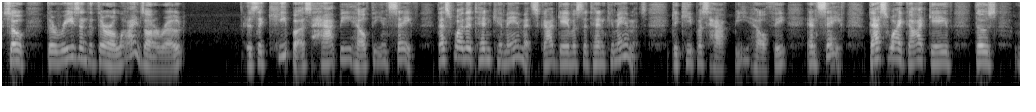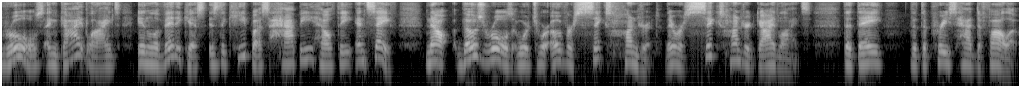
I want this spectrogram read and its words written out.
So the reason that there are lines on a road is to keep us happy, healthy, and safe. That's why the Ten Commandments, God gave us the Ten Commandments to keep us happy, healthy, and safe. That's why God gave those rules and guidelines in Leviticus is to keep us happy, healthy, and safe. Now, those rules, which were over 600, there were 600 guidelines that they that the priests had to follow.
